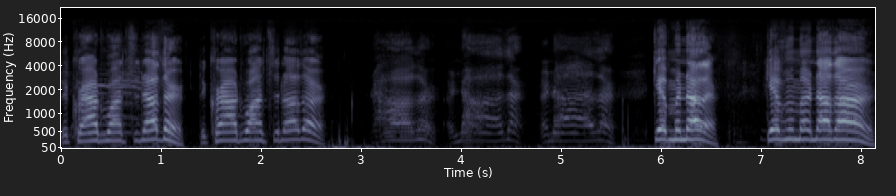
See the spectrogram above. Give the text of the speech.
The crowd wants another. The crowd wants another. Another, another, another. Give him another. Give him another.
